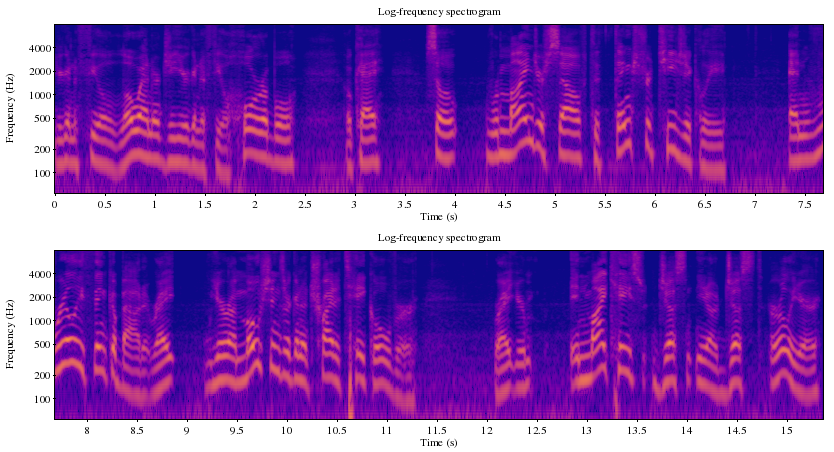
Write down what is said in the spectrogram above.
You're going to feel low energy. You're going to feel horrible. Okay. So remind yourself to think strategically and really think about it, right? Your emotions are going to try to take over, right? Your, in my case, just, you know, just earlier,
